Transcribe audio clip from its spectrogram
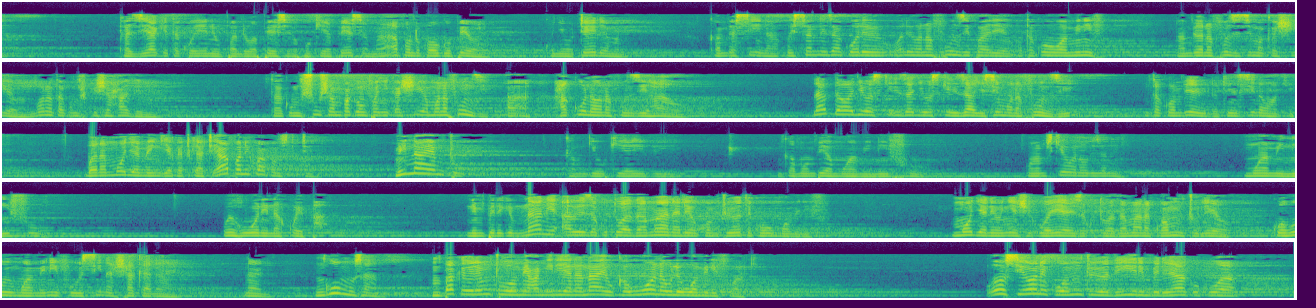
kazi yake itakuwa yeye ni upande wa pesa kupokea pesa maana hapo ndo paogopewa kwenye hoteli ama kaambia sina. Kwa zako wale wale wanafunzi pale watakuwa uaminifu naambia wanafunzi si makashia mbona atakumshukisha hadhi atakumshusha mpaka umfanye kashia mwanafunzi? Aa, hakuna wanafunzi hao. Labda waje wasikilizaji wasikilizaji si mwanafunzi. Nitakwambia yule lakini sina uhakika. Bwana mmoja ameingia katikati. Hapa niko hapa msikitini. Mimi naye mtu nikamgeukia hivi nikamwambia mwaminifu. Unamsikia wanauliza nini? Mwaminifu. We huoni nakwepa. Nimpeleke nani aweza kutoa dhamana leo kwa mtu yote kwa mwaminifu? Mmoja nionyeshe kuwa yeye aweza kutoa dhamana kwa mtu leo. Kwa huyu mwaminifu sina shaka naye. Nani? Ngumu sana. Mpaka yule mtu umeamiliana naye ukauona ule uaminifu wake wewe usione kuwa mtu yadhihiri mbele yako kuwa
